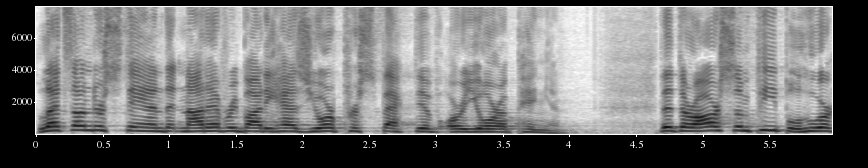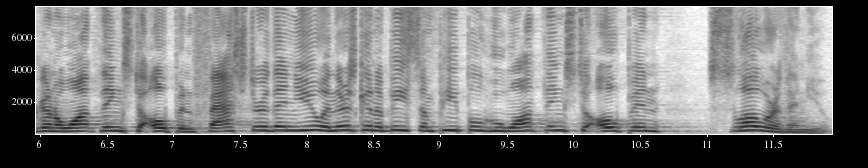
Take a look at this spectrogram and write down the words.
Let's understand that not everybody has your perspective or your opinion. That there are some people who are going to want things to open faster than you, and there's going to be some people who want things to open slower than you.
